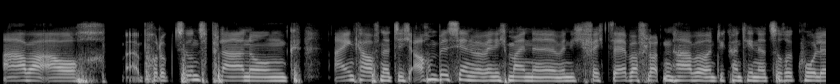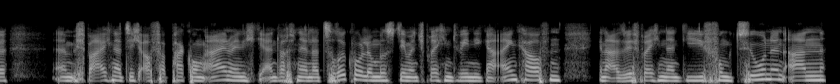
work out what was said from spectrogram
aber auch äh, Produktionsplanung, Einkauf natürlich auch ein bisschen, weil wenn ich meine, wenn ich vielleicht selber Flotten habe und die Container zurückhole, ähm, spare ich natürlich auch Verpackungen ein. Wenn ich die einfach schneller zurückhole, muss ich dementsprechend weniger einkaufen. Genau, also wir sprechen dann die Funktionen an.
